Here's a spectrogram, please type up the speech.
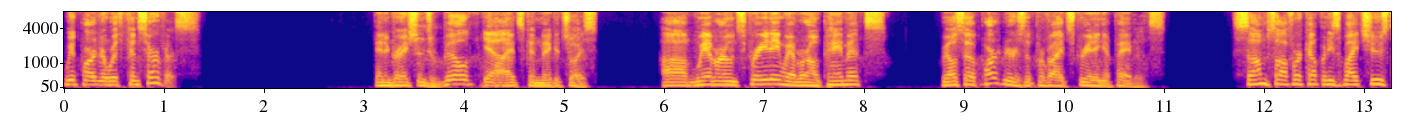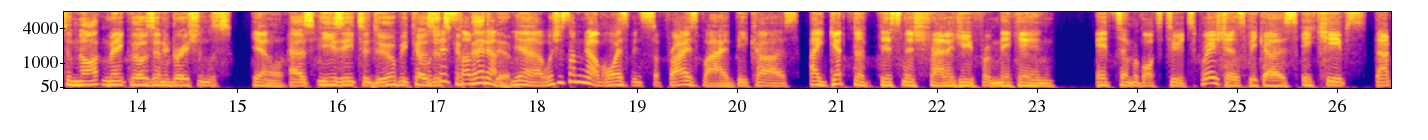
We partner with Conservice. Integrations are built, Yeah. clients can make a choice. Um, we have our own screening, we have our own payments. We also have partners that provide screening and payments. Some software companies might choose to not make those integrations Yeah. as easy to do because it's competitive. yeah, which is something I've always been surprised by because I get the business strategy for making it simple to do integrations because it keeps that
